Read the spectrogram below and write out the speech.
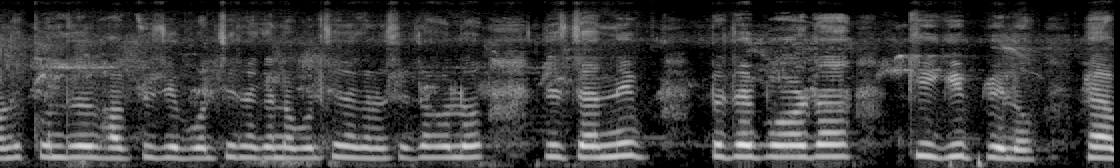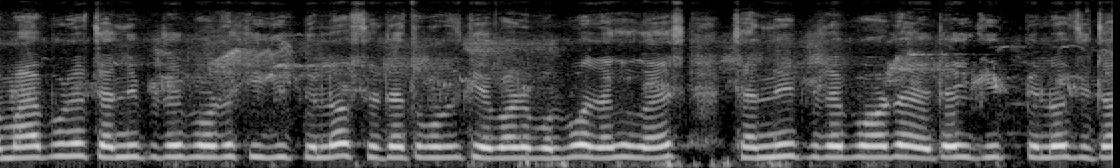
অনেকক্ষণ ধরে ভাবছ যে বলছি না কেন বলছি না কেন সেটা হলো যে চাঁদনি পেটাই পরোটা কী গিফট পেল? হ্যাঁ মায়াপুরের চাঁদনি পিঠাই পরোটা কী গিফট পেল সেটা তোমাদেরকে এবারে বলব। দেখো গ্যাস চাঁদনি পিঠাই পরোটা এটাই গিফট পেল যেটা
